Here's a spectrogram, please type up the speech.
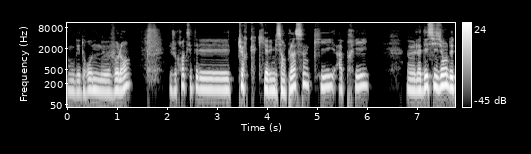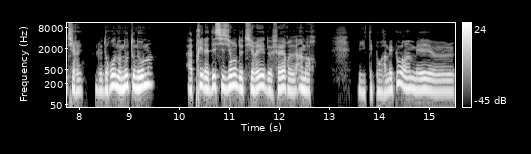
donc des drones volants. je crois que c'était les Turcs qui avaient mis ça en place, qui a pris euh, la décision de tirer. Le drone en autonome a pris la décision de tirer et de faire euh, un mort il était programmé pour, hein, mais euh,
